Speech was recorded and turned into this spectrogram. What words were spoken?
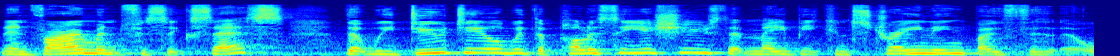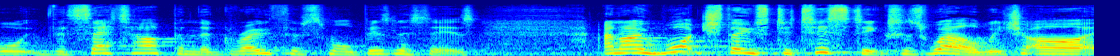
an environment for success, that we do deal with the policy issues that may be constraining both the, the setup and the growth of small businesses. And I watch those statistics as well, which are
